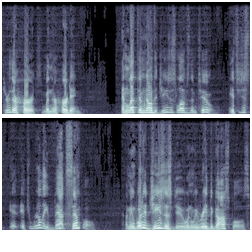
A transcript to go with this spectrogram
through their hurts when they're hurting, and let them know that Jesus loves them too. It's just, it's really that simple. I mean, what did Jesus do when we read the Gospels?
